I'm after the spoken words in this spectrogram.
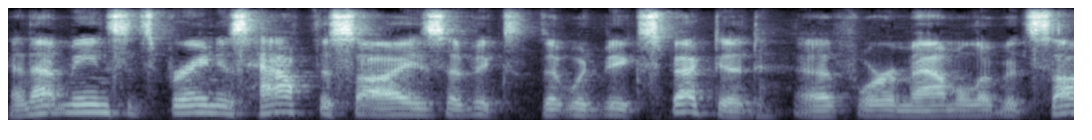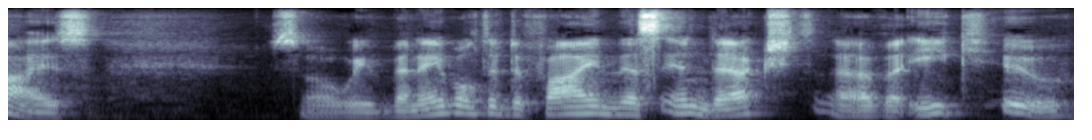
and that means its brain is half the size of that would be expected uh, for a mammal of its size. So we've been able to define this index of an EQ,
